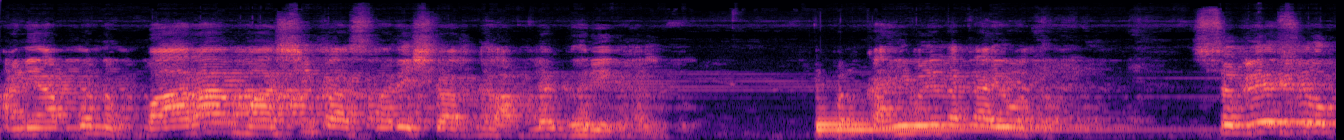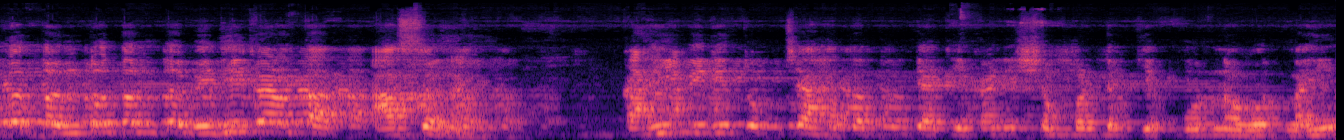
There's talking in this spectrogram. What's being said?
आणि आपण बारा मासिक असणारे श्राद्ध आपल्या घरी घालतो. पण काही वेळेला काय होतं? सगळेच लोक तंतोतंत विधी करतात असं नाही. काही विधी तुमच्या हातातून त्या ठिकाणी शंभर टक्के पूर्ण होत नाही.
